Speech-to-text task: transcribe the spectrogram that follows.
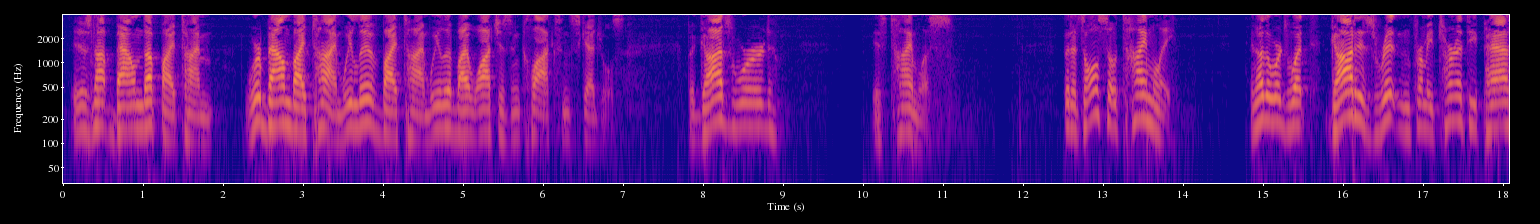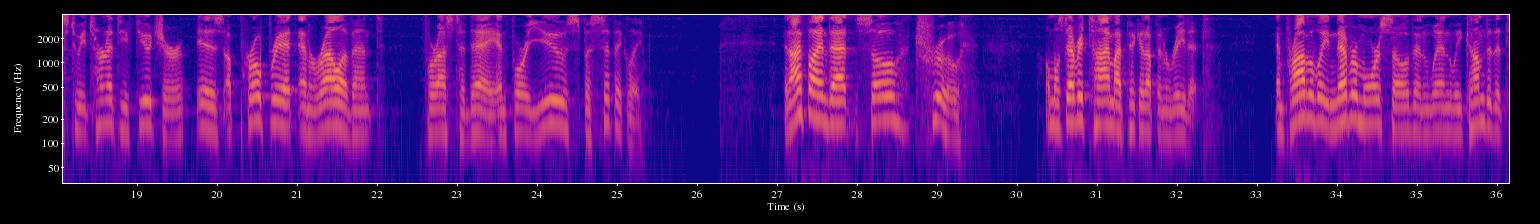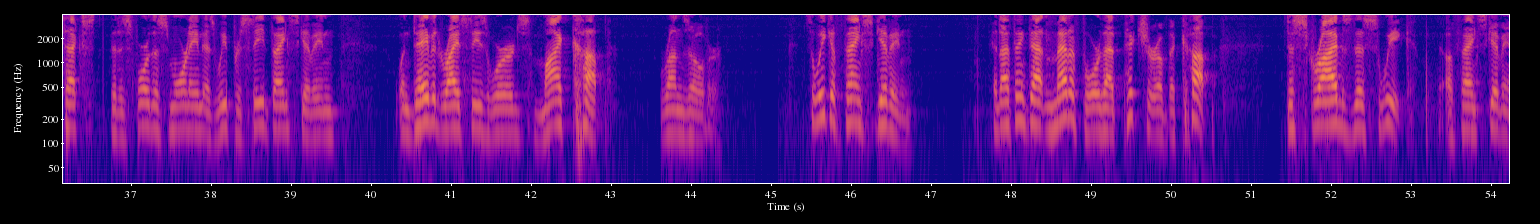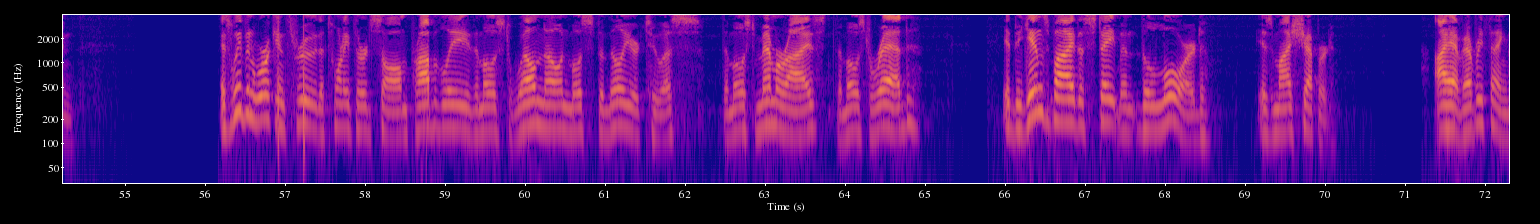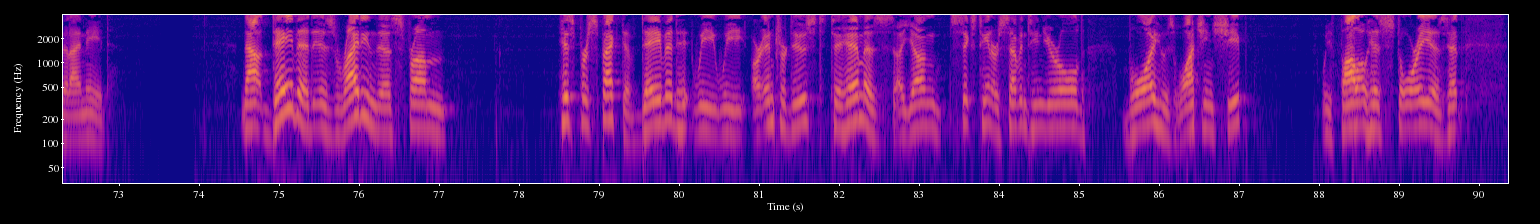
It is not bound up by time. We're bound by time. We live by time. We live by watches and clocks and schedules. But God's Word is timeless, but it's also timely. In other words, what God has written from eternity past to eternity future is appropriate and relevant for us today and for you specifically. And I find that so true almost every time I pick it up and read it. And probably never more so than when we come to the text that is for this morning as we precede Thanksgiving when David writes these words, My cup runs over. It's a week of Thanksgiving. And I think that metaphor, that picture of the cup, describes this week of Thanksgiving. As we've been working through the 23rd Psalm, probably the most well known, most familiar to us, the most memorized, the most read, it begins by the statement, The Lord is my shepherd. I have everything that I need. Now, David is writing this from his perspective. David, we, we are introduced to him as a young 16 or 17 year old boy who's watching sheep. We follow his story as it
